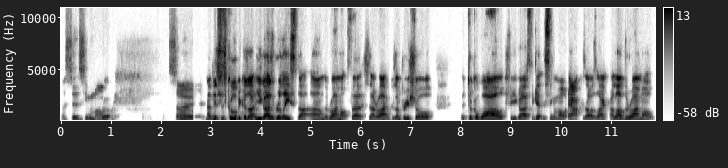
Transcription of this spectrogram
let's do the single malt. Sure. So now this is cool because I, you guys released the um, the rye malt first. Is that right? Because I'm pretty sure it took a while for you guys to get the single malt out. Because I was like, I love the rye malt.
